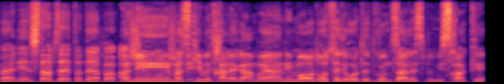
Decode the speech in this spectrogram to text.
מעניין, סתם זה, אתה יודע, בשירות אני שלי. מסכים איתך לגמרי, אני מאוד רוצה לראות את גונזלס במשחק, אה,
